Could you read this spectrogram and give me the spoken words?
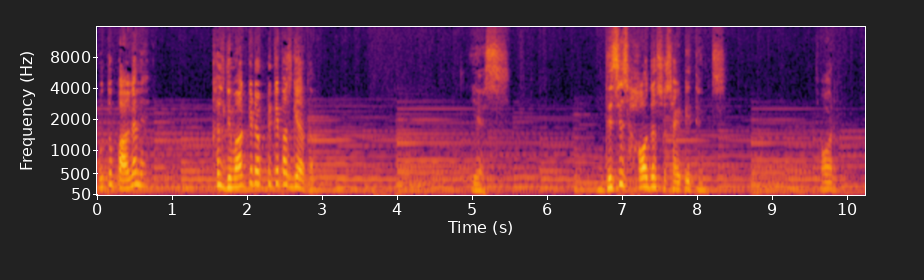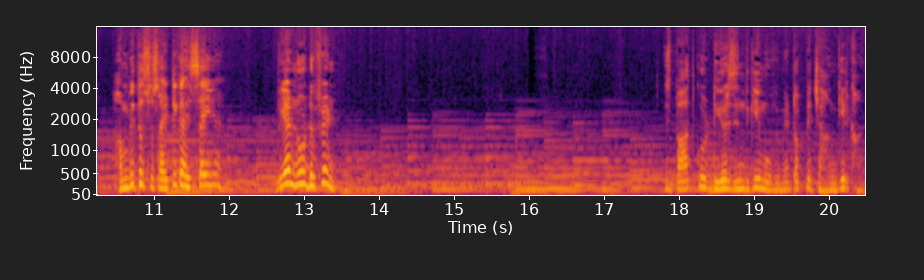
वो तो पागल है। कल दिमाग के डॉक्टर के पास गया था। Yes this is how the society thinks और हम भी तो सोसाइटी का हिस्सा ही हैं। वी आर नो डिफरेंट इस बात को डियर ज़िंदगी मूवी में डॉक्टर जहांगीर खान,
